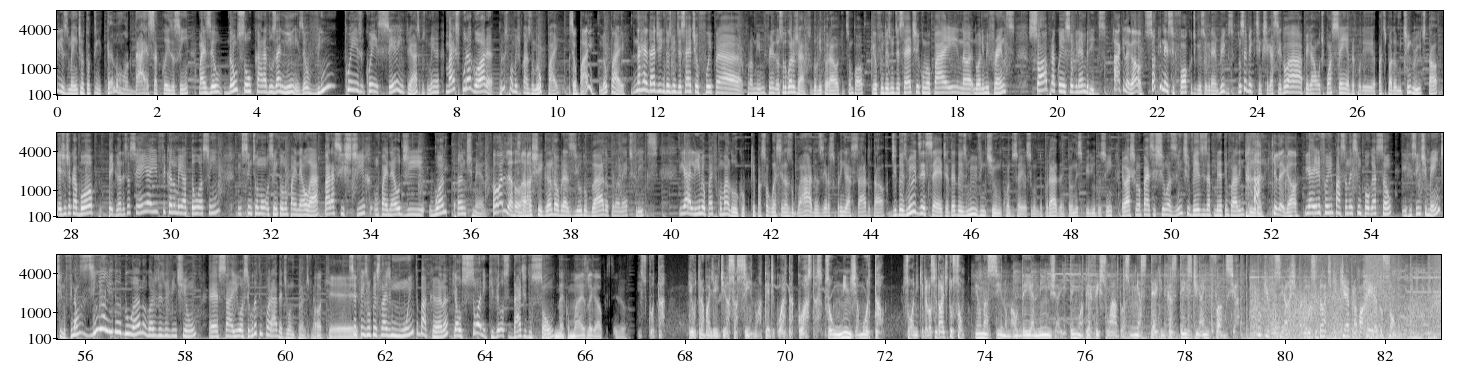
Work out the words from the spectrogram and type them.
Infelizmente, eu tô tentando mudar essa coisa assim, mas eu não sou o cara dos animes. Eu vim conhe- conhecer, entre aspas também, né? Mas por agora, principalmente por causa do meu pai. Seu pai? Meu pai. Na realidade, em 2017, eu fui pra, pro Anime Friends. Eu sou do Guarujá, sou do litoral aqui de São Paulo. E eu fui em 2017 com meu pai na- no Anime Friends, só pra conhecer o Guilherme Briggs. Ah, que legal. Só que nesse foco de conhecer o Guilherme Briggs, não sabia que tinha que chegar cedo lá, pegar um, tipo, uma senha pra poder participar do meet and greet e tal. E a gente acabou pegando essa senha e ficando meio à toa assim. A gente sentou num, sentou num painel lá para assistir um painel de One Punch Man. Olha lá. Estava chegando ao Brasil dublado pela Netflix. E ali meu pai ficou maluco, porque passou algumas cenas dubladas e era super engraçado e tal. De 2017 até 2021, quando saiu a segunda temporada, então nesse período assim, eu acho que meu pai assistiu umas 20 vezes a primeira temporada inteira. Que legal. e aí ele foi me passando essa empolgação. E recentemente, no finalzinho ali do, do ano, agora de 2021, é, saiu a segunda temporada de One Punch Man. Ok. Você fez um personagem muito bacana, que é o Sonic Velocidade do Som. Né, com o mais legal possível. Escuta, eu trabalhei de assassino até de guarda-costas. Sou um ninja mortal. Sonic, velocidade do som. Eu nasci numa aldeia ninja e tenho aperfeiçoado as minhas técnicas desde a infância. O que você acha da velocidade que quebra a barreira do som?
